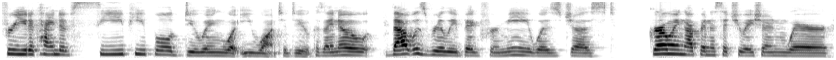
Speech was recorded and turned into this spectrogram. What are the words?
for you to kind of see people doing what you want to do. Because i know that was really big for me was just growing up in a situation where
